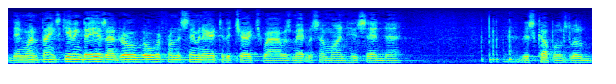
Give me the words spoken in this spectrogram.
then one Thanksgiving day, as I drove over from the seminary to the church, where I was met with someone who said, uh, this couple's little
